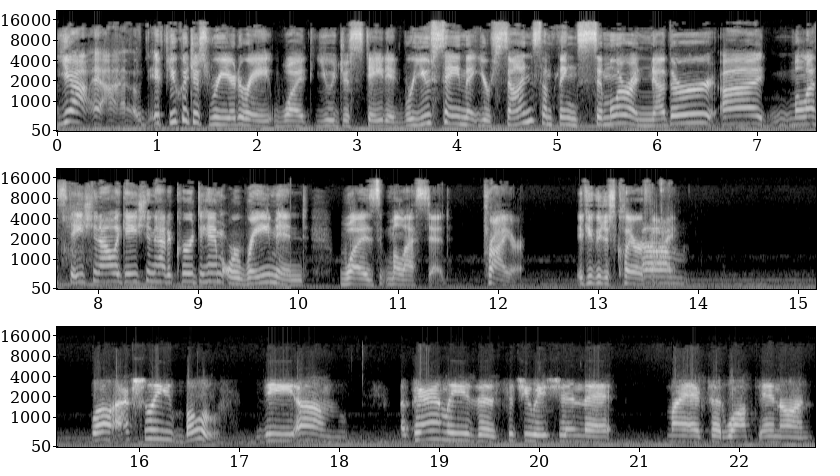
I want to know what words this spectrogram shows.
Yeah, uh, if you could just reiterate what you had just stated, were you saying that your son, something similar, another uh, molestation allegation had occurred to him or Raymond was molested prior? If you could just clarify. Um, well, actually, both. The um, apparently the situation that my ex had walked in on,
